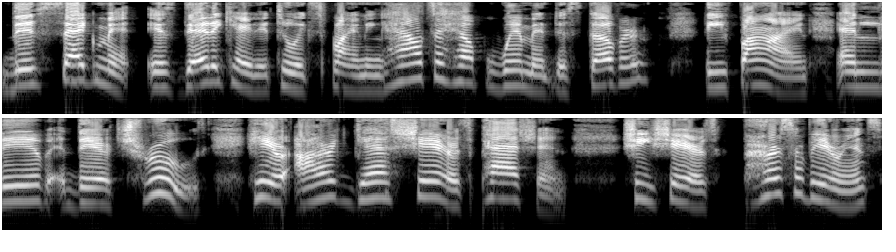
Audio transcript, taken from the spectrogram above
This segment is dedicated to explaining how to help women discover, define, and live their truth. Here, our guest shares passion. She shares perseverance,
